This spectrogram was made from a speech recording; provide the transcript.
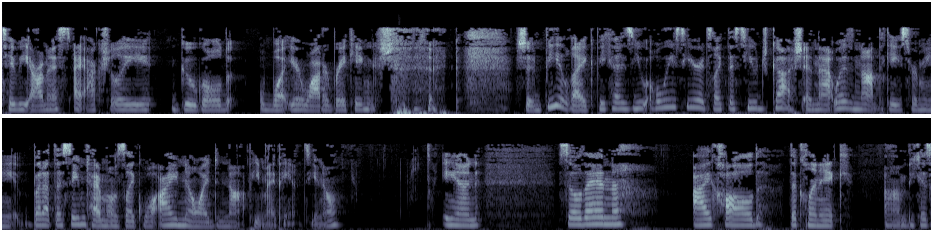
to be honest, I actually Googled what your water breaking should, should be like because you always hear it's like this huge gush, and that was not the case for me. But at the same time, I was like, well, I know I did not pee my pants, you know? And so then I called the clinic um, because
